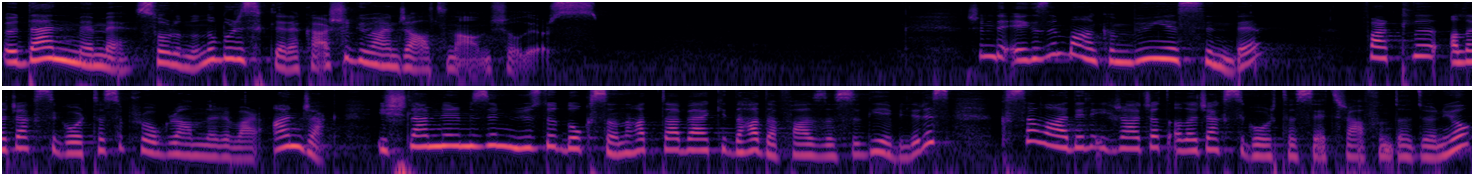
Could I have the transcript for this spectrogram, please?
ödenmeme sorununu bu risklere karşı güvence altına almış oluyoruz. Şimdi Exim Bank'ın bünyesinde farklı alacak sigortası programları var. Ancak işlemlerimizin %90'ı hatta belki daha da fazlası diyebiliriz kısa vadeli ihracat alacak sigortası etrafında dönüyor.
